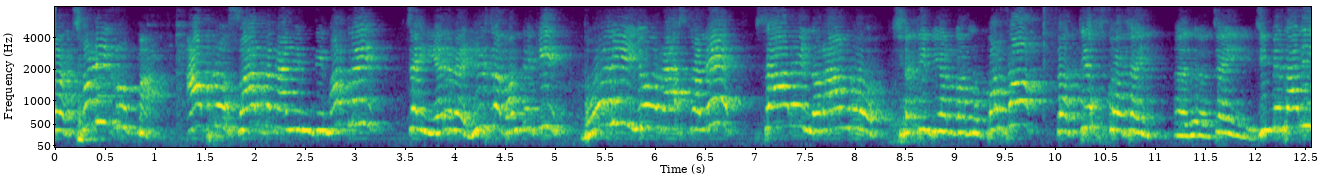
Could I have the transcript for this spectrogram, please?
र क्षणिक रूपमा आफ्नो स्वार्थका निम्ति मात्रै चाहिँ हेरेर हिँड्छ भनेदेखि भोलि यो राष्ट्रले साह्रै नराम्रो क्षति बिहोर गर्नुपर्छ र त्यसको चाहिँ अ, चाहिँ जिम्मेदारी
